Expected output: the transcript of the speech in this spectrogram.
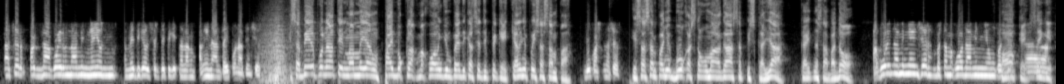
Ah, sir, pag na-acquire namin ngayon, medical certificate na lang ang inaantay po natin, sir. Sabihin po natin mamayang 5 o'clock makuha yung medical certificate. Kailan niyo po isasampa? Bukas na, sir. Isasampa niyo bukas ng umaga sa piskalya, kahit na Sabado. Abulin namin ngayon, sir. Basta makuha namin yung... Okay, Ah, sige.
